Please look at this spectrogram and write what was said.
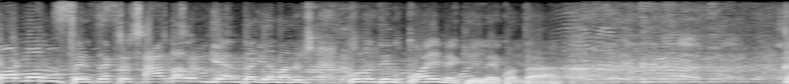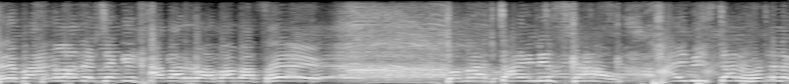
কমন সেন্স একটা সাধারণ জ্ঞান থাকলে মানুষ কোনোদিন কয় না খেলে কথা। বাংলাদেশে কি খাবার অভাব আছে? তোমরা চাইনিজ খাও ফাইভ স্টার হোটেলে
